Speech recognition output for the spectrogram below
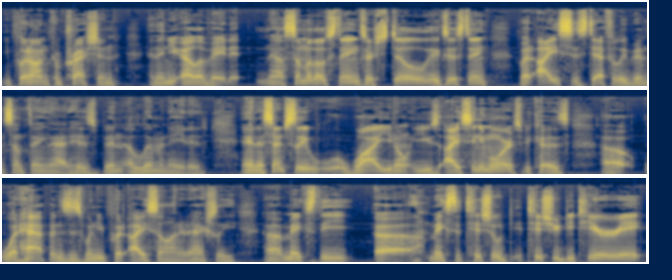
You put on compression and then you elevate it. Now, some of those things are still existing, but ice has definitely been something that has been eliminated. And essentially, why you don't use ice anymore is because uh, what happens is when you put ice on, it actually uh, makes the uh, makes the tissue tissue deteriorate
